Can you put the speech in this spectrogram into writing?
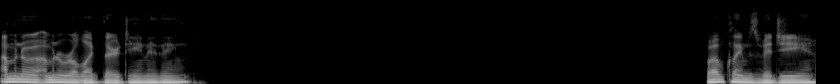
I'm gonna I'm gonna roll like 13, I think. Twelve claims Vigi.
